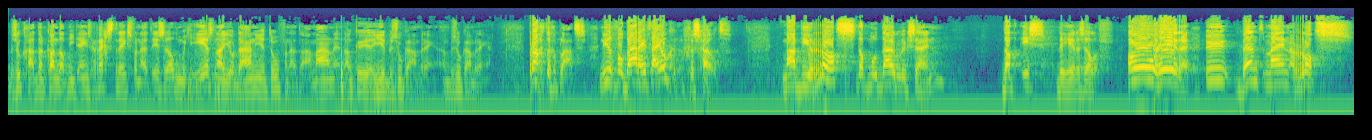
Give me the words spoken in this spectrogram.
bezoek gaat, dan kan dat niet eens rechtstreeks vanuit Israël. Dan moet je eerst naar Jordanië toe, vanuit de Amman, en dan kun je hier bezoek aanbrengen, een bezoek aanbrengen. Prachtige plaats. In ieder geval, daar heeft hij ook geschuild. Maar die rots, dat moet duidelijk zijn, dat is de Heer zelf. O Heere, u bent mijn rots,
